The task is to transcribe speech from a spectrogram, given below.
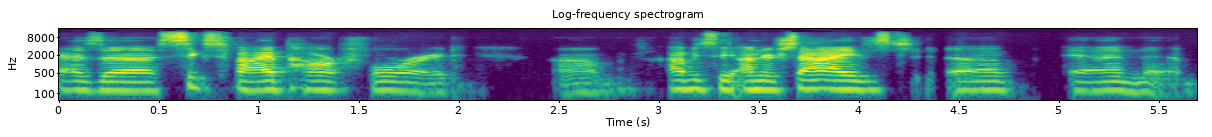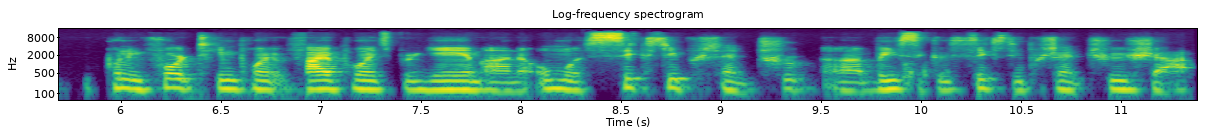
as a six-five power forward. Um, obviously undersized uh, and putting 14.5 points per game on almost 60% true, uh, basically 60% true shot.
